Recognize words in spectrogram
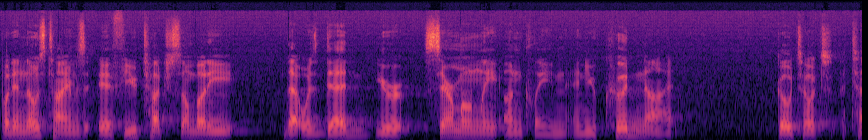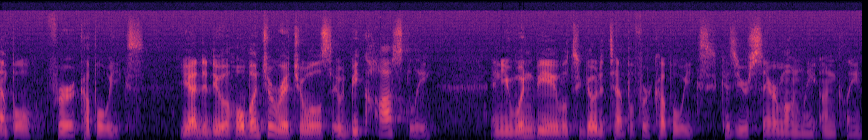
But in those times, if you touch somebody that was dead, you're ceremonially unclean, and you could not go to a temple for a couple weeks. You had to do a whole bunch of rituals. It would be costly, and you wouldn't be able to go to temple for a couple weeks because you're ceremonially unclean.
